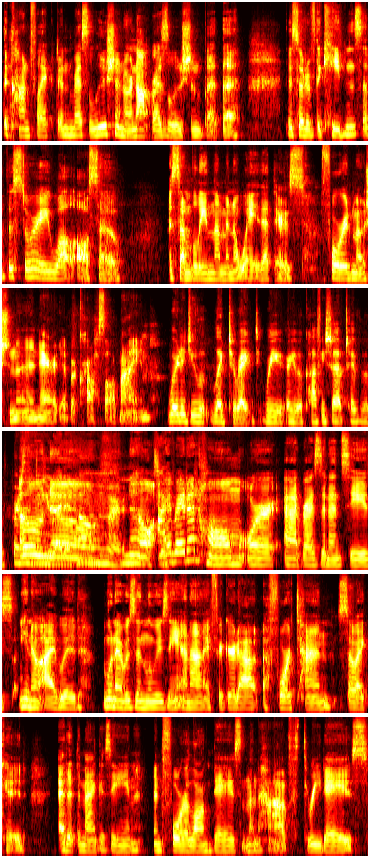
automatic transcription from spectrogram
the conflict and resolution or not resolution but the the sort of the cadence of the story while also assembling them in a way that there's forward motion and a narrative across all nine. Where did you like to write? Were you are you a coffee shop type of person? Oh did you no, write at home or no, I write at home or at residencies. You know, I would when I was in Louisiana, I figured out a four ten so I could edit the magazine in four long days and then have three days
